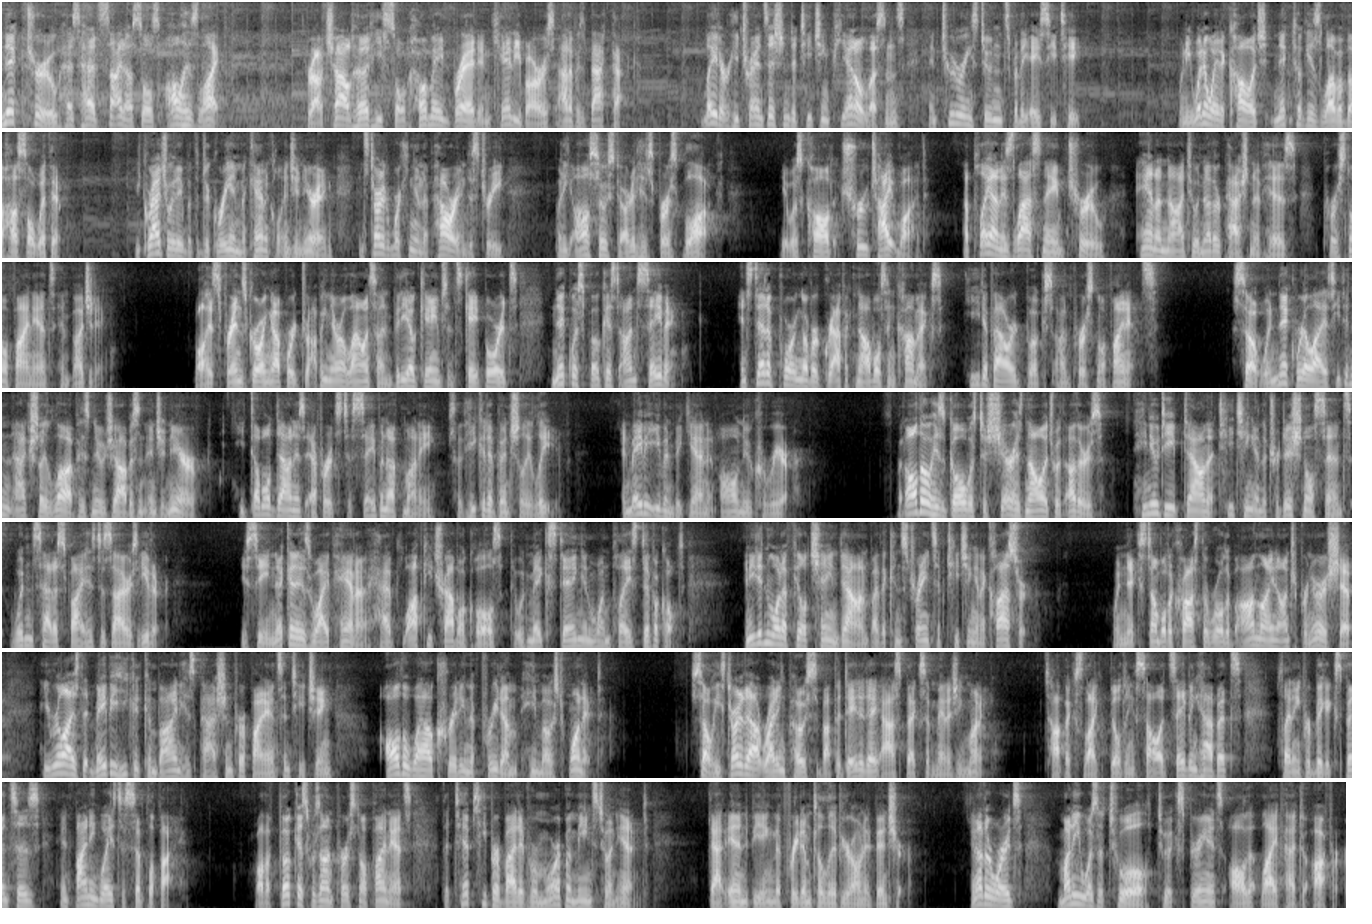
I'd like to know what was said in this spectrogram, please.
Nick True has had side hustles all his life. Throughout childhood, he sold homemade bread and candy bars out of his backpack. Later, he transitioned to teaching piano lessons and tutoring students for the ACT. When he went away to college, Nick took his love of the hustle with him. He graduated with a degree in mechanical engineering and started working in the power industry, but he also started his first blog. It was called True Tightwad, a play on his last name, True, and a nod to another passion of his, personal finance and budgeting. While his friends growing up were dropping their allowance on video games and skateboards, Nick was focused on saving. Instead of poring over graphic novels and comics, he devoured books on personal finance. So, when Nick realized he didn't actually love his new job as an engineer, he doubled down his efforts to save enough money so that he could eventually leave, and maybe even begin an all new career. But although his goal was to share his knowledge with others, he knew deep down that teaching in the traditional sense wouldn't satisfy his desires either. You see, Nick and his wife Hannah had lofty travel goals that would make staying in one place difficult, and he didn't want to feel chained down by the constraints of teaching in a classroom. When Nick stumbled across the world of online entrepreneurship, he realized that maybe he could combine his passion for finance and teaching, all the while creating the freedom he most wanted. So he started out writing posts about the day to day aspects of managing money. Topics like building solid saving habits, planning for big expenses, and finding ways to simplify. While the focus was on personal finance, the tips he provided were more of a means to an end, that end being the freedom to live your own adventure. In other words, money was a tool to experience all that life had to offer.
